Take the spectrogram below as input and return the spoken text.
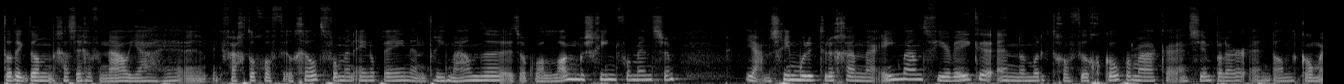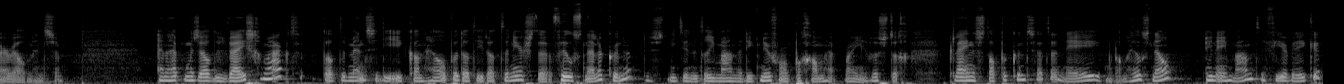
dat ik dan ga zeggen van nou ja, hè, eh, ik vraag toch wel veel geld voor mijn één op één en drie maanden. Is ook wel lang misschien voor mensen. Ja, misschien moet ik teruggaan naar één maand, vier weken en dan moet ik het gewoon veel goedkoper maken en simpeler en dan komen er wel mensen. En dan heb ik mezelf dus wijs gemaakt dat de mensen die ik kan helpen, dat die dat ten eerste veel sneller kunnen. Dus niet in de drie maanden die ik nu voor mijn programma heb, waar je rustig kleine stappen kunt zetten. Nee, het moet dan heel snel, in één maand, in vier weken.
